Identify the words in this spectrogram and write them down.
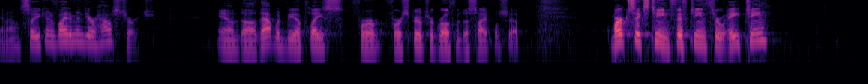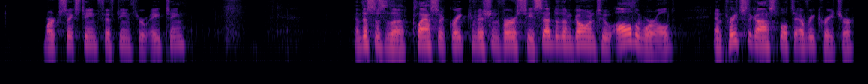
You know, so you can invite them into your house church, and uh, that would be a place for, for spiritual growth and discipleship. Mark 16, 15 through 18. Mark 16, 15 through 18. And this is the classic Great Commission verse. He said to them, Go into all the world and preach the gospel to every creature.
